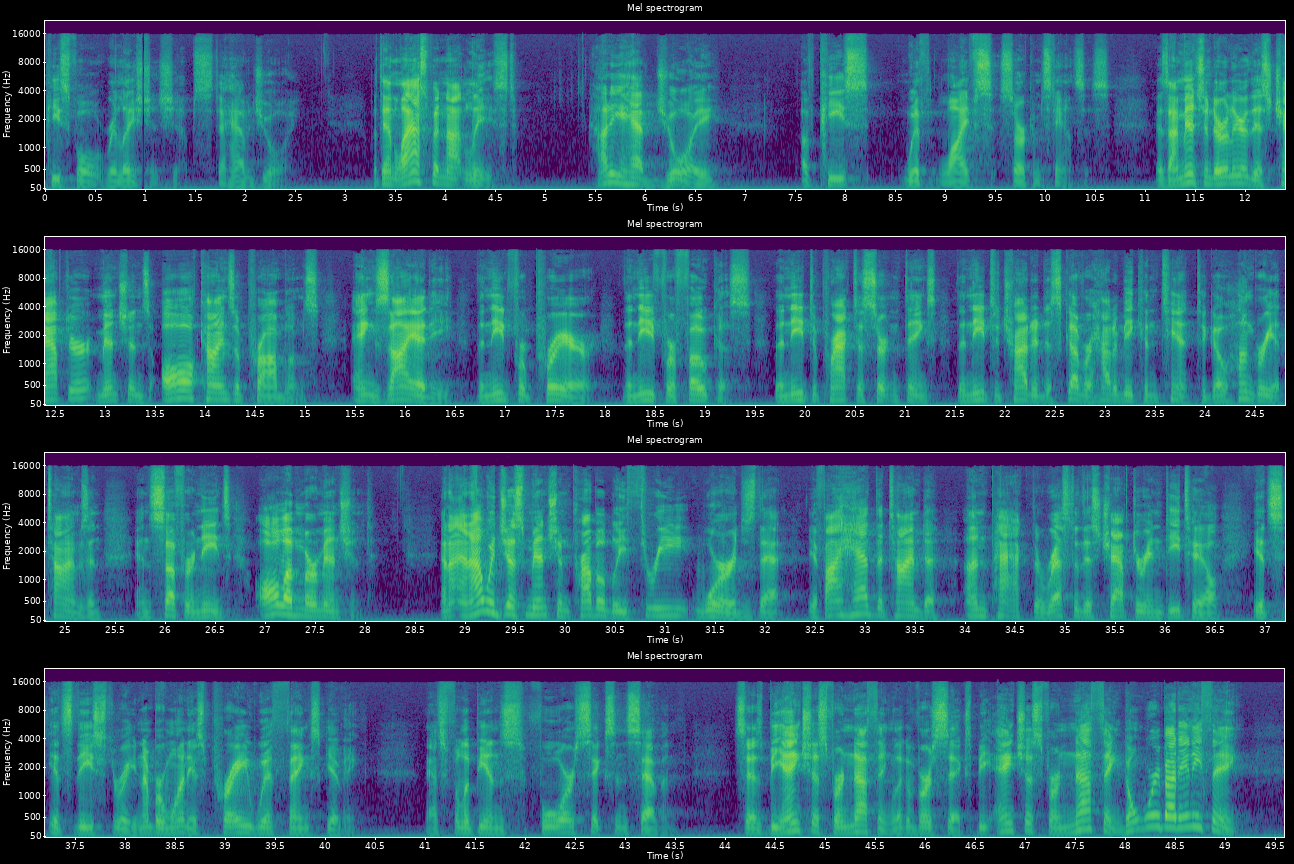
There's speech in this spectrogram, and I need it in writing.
peaceful relationships to have joy. But then, last but not least, how do you have joy of peace with life's circumstances? As I mentioned earlier, this chapter mentions all kinds of problems anxiety, the need for prayer, the need for focus, the need to practice certain things, the need to try to discover how to be content, to go hungry at times and, and suffer needs. All of them are mentioned. And I, and I would just mention probably three words that, if I had the time to unpack the rest of this chapter in detail, it's, it's these three. Number one is pray with thanksgiving. That's Philippians 4, 6, and 7. It says, Be anxious for nothing. Look at verse 6. Be anxious for nothing. Don't worry about anything.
